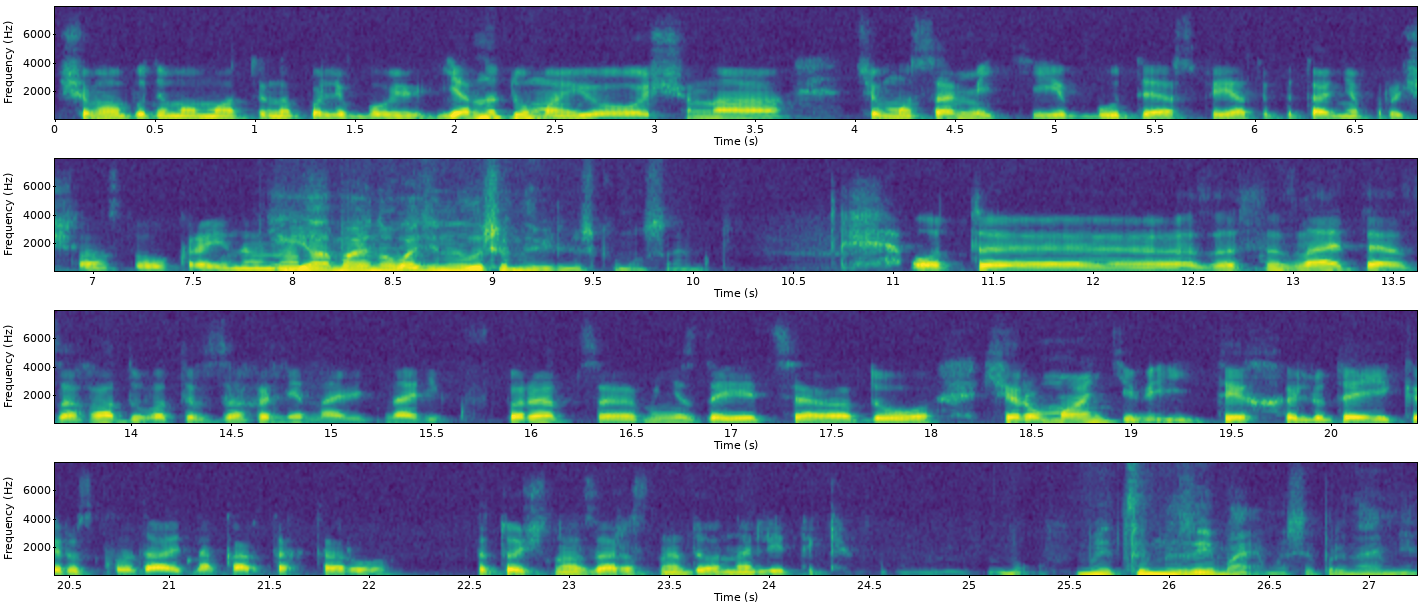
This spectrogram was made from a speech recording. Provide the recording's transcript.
що ми будемо мати на полі бою. Я не думаю, що на цьому саміті буде стояти питання про членство України в НАТО. я маю на увазі не лише на вільнюському саміті. От е, знаєте, загадувати взагалі навіть на рік вперед, це мені здається до хіромантів і тих людей, які розкладають на картах Таро. Це точно зараз не до аналітики. Ну, ми цим не займаємося, принаймні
